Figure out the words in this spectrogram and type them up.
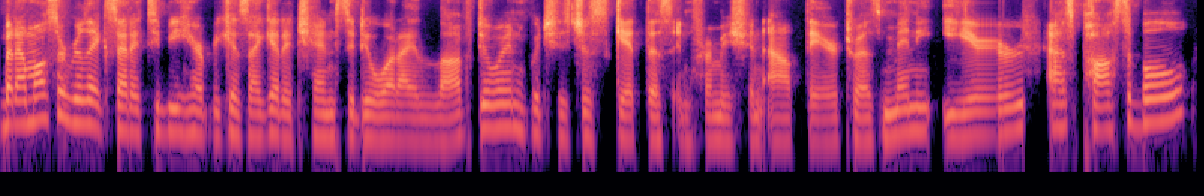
But I'm also really excited to be here because I get a chance to do what I love doing, which is just get this information out there to as many ears as possible,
